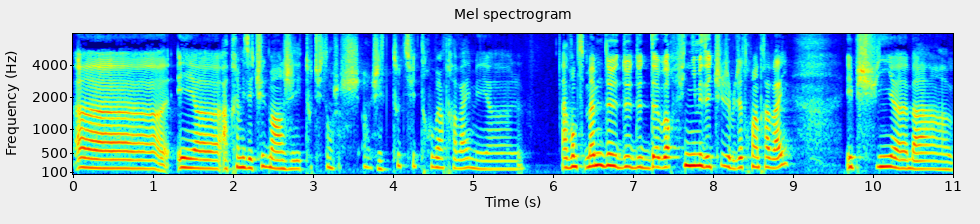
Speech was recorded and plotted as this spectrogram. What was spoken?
Et après mes études ben j'ai tout de suite j'ai tout de suite trouvé un travail mais avant même de d'avoir fini mes études j'avais déjà trouvé un travail. Et puis bah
